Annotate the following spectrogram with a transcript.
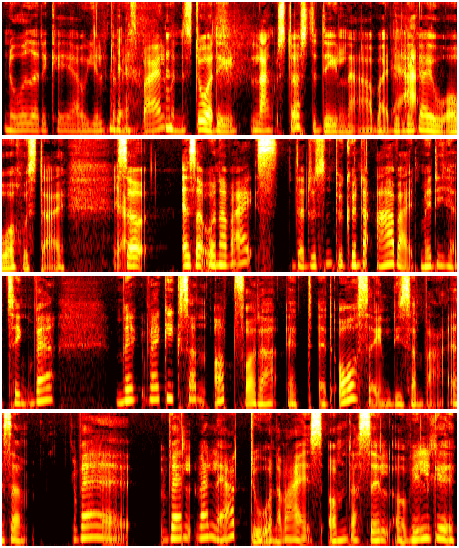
noget af det kan jeg jo hjælpe dig ja. med at spejle, men en stor del, langt største delen af arbejdet ja. ligger jo over hos dig. Ja. Så altså undervejs, da du sådan begyndte at arbejde med de her ting, hvad, hvad, hvad gik sådan op for dig, at, at årsagen ligesom var? Altså, hvad, hvad, hvad lærte du undervejs om dig selv, og hvilke,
